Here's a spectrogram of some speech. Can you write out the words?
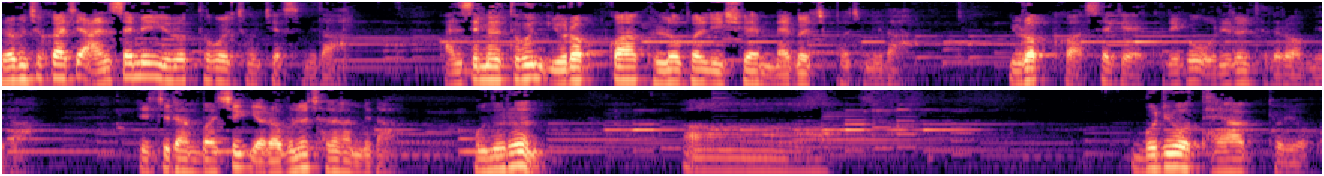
여러분 지금까지 안세미 유로톡을 정치했습니다. 안세미 유로톡은 유럽과 글로벌 이슈의 맥을 짚어줍니다. 유럽과 세계 그리고 우리를 되돌아 옵니다. 일주일에 한 번씩 여러분을 찾아갑니다. 오늘은 어... 무료 대학 교육,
